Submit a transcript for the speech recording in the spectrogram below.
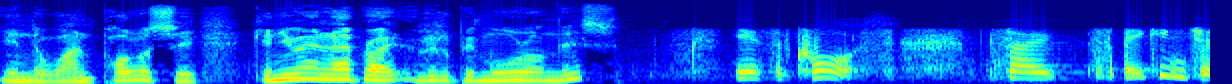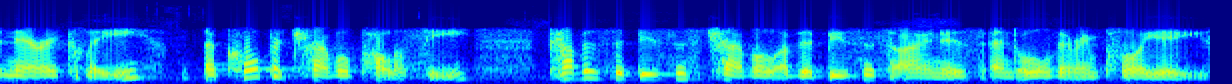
in the one policy. Can you elaborate a little bit more on this? Yes, of course. So, speaking generically, a corporate travel policy covers the business travel of the business owners and all their employees.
